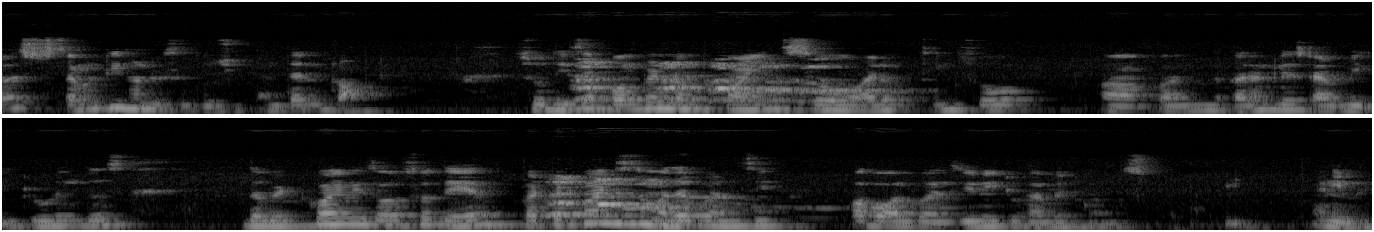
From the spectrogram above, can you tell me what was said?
touched 1700 satoshi and then dropped so these are and dump coins so i don't think so. Uh, for the current list i will be including this. The bitcoin is also there but bitcoin is the mother currency of all coins. You need to have bitcoins. Anyway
